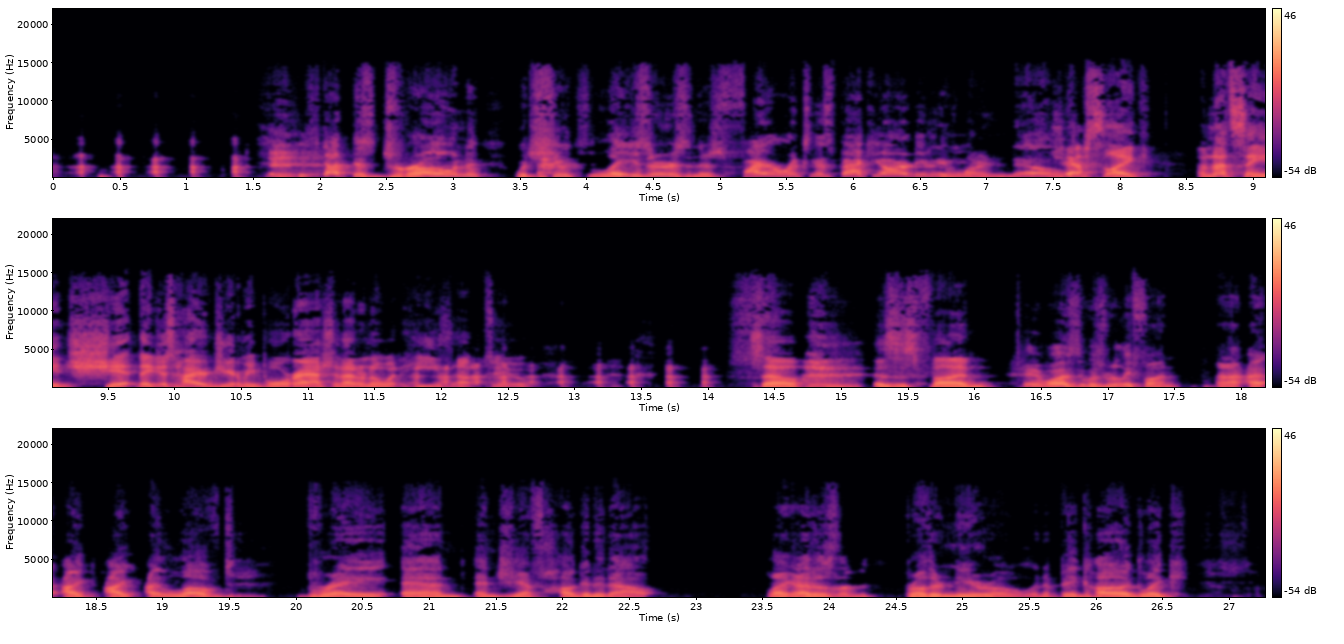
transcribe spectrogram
He's got this drone which shoots lasers, and there's fireworks in his backyard. You don't even want to know. Jeff's like, I'm not saying shit. They just hired Jeremy Borash, and I don't know what he's up to. So this is fun. It was. It was really fun, and I I I, I loved Bray and and Jeff hugging it out. Like I just love brother Nero and a big hug. Like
